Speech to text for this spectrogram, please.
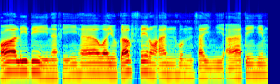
خالدين فيها ويكفر عنهم سيئاتهم.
